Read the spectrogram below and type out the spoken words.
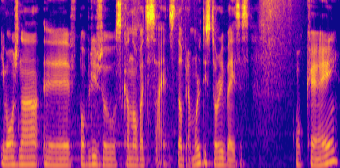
I można y, w pobliżu skanować Science. Dobra, Multi-Story Bases. Okej.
